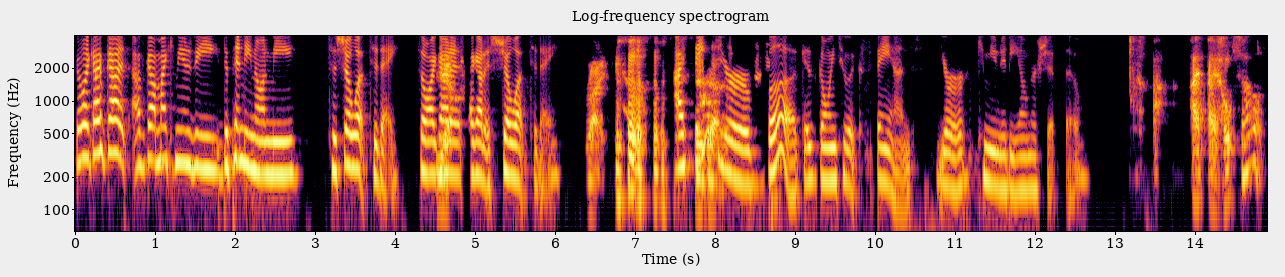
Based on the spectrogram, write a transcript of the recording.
You're like, "I've got I've got my community depending on me to show up today, so I gotta I gotta show up today." Right. I think your book is going to expand your community ownership, though. I I I hope so.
